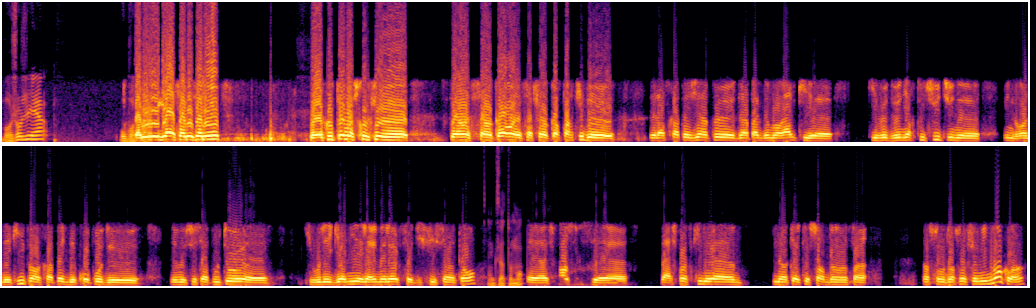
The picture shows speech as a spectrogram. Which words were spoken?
Bonjour Julien. Oh, bonjour. Salut les gars, salut, salut. Bon, écoutez, moi je trouve que c'est encore, ça fait encore partie de, de la stratégie un peu d'impact de morale qui, euh, qui veut devenir tout de suite une, une grande équipe. On se rappelle des propos de, de Monsieur Saputo euh, qui voulait gagner la MLS d'ici 5 ans. Exactement. Et, euh, je pense que bah, je pense qu'il est, il est en quelque sorte dans, enfin, dans son dans son cheminement quoi. Hein.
